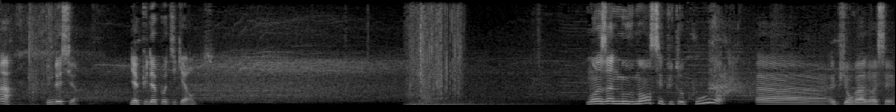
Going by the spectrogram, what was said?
Ah, blessure. Il n'y a plus d'apothicaire en plus. Moins un de mouvement, c'est plutôt cool. Euh, et puis on va agresser.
